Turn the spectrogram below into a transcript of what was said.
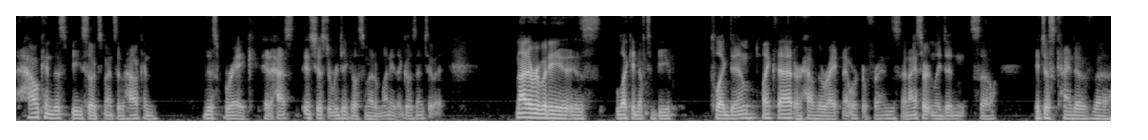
how can this be so expensive? How can this break? It has. It's just a ridiculous amount of money that goes into it. Not everybody is lucky enough to be plugged in like that or have the right network of friends, and I certainly didn't. So it just kind of uh,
